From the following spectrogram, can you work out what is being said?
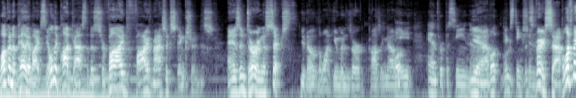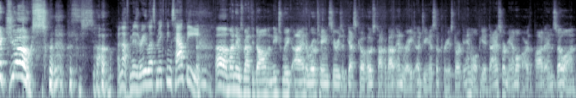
Welcome to Paleobites, the only podcast that has survived five mass extinctions and is enduring a sixth. You know, the one humans are causing now. The Anthropocene uh, yeah, but extinction. It's very sad, but let's make jokes! so, Enough misery, let's make things happy! uh, my name is Matthew Donald, and each week I and a rotating series of guest co hosts talk about and rate a genus of prehistoric animal, be it dinosaur, mammal, arthropod, and so on.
